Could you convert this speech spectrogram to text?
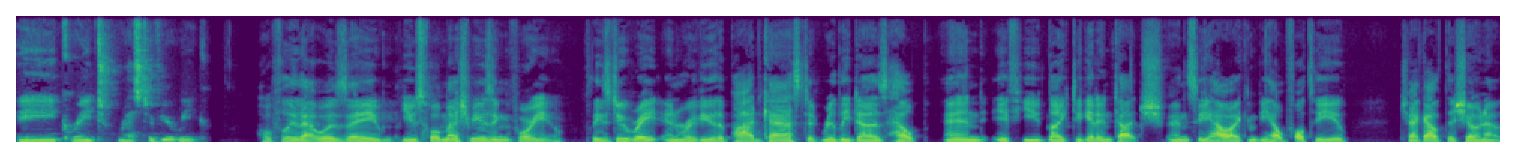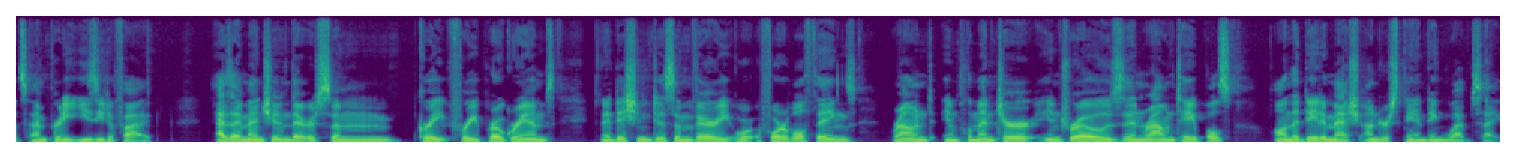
a great rest of your week. Hopefully, that was a useful mesh musing for you. Please do rate and review the podcast. It really does help. And if you'd like to get in touch and see how I can be helpful to you, check out the show notes. I'm pretty easy to find. As I mentioned, there are some great free programs in addition to some very affordable things around implementer intros and roundtables on the Data Mesh Understanding website.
